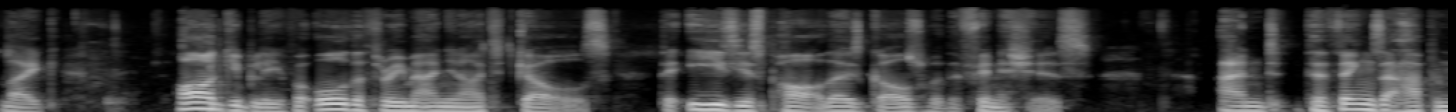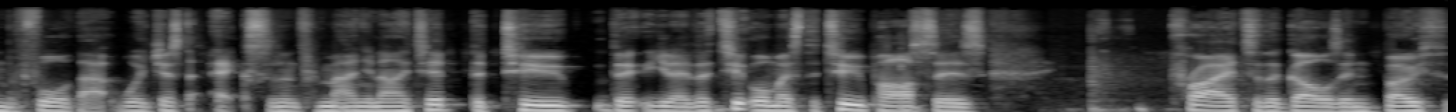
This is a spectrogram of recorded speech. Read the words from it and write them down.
Like, arguably, for all the three Man United goals, the easiest part of those goals were the finishes. And the things that happened before that were just excellent for Man United. The two, the you know, the two almost the two passes prior to the goals in both,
